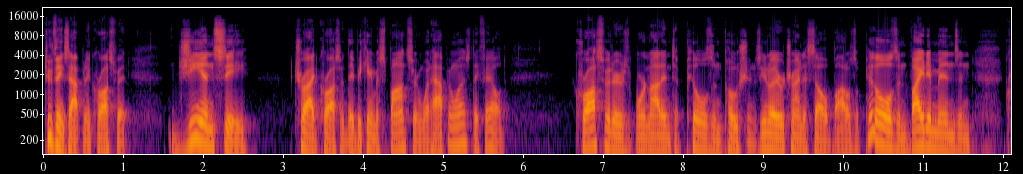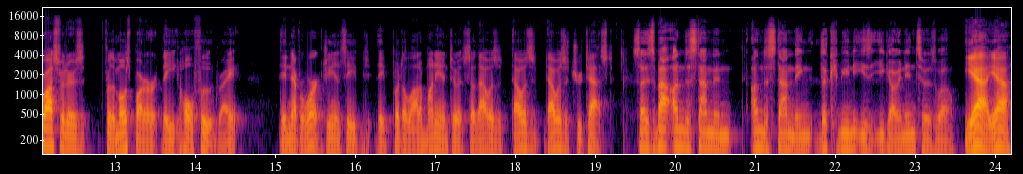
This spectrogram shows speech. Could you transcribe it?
two things happened in CrossFit. GNC tried CrossFit. They became a sponsor, and what happened was they failed. CrossFitters were not into pills and potions. You know, they were trying to sell bottles of pills and vitamins, and CrossFitters, for the most part, are they eat whole food, right? They never work. GNC they put a lot of money into it, so that was that was that was a true test. So it's about understanding understanding the communities that you're going into as well. Yeah, yeah,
